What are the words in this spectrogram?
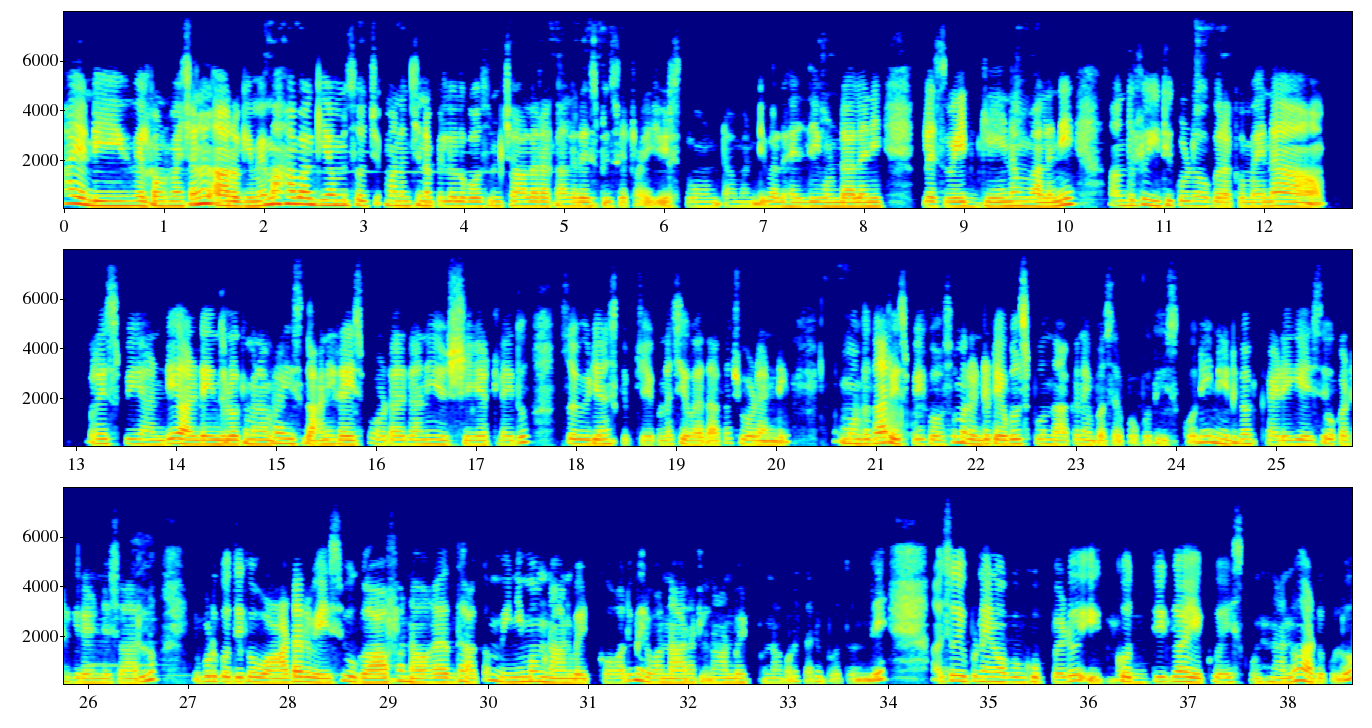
Hi అండి. Welcome to my channel ఆరోగ్యమే మహాభాగ్యం. సో మనం చిన్నపిల్లల కోసం చాలా రకాల రెసిపీస్ ట్రై చేస్తూ ఉంటామండి. వాళ్ళు హెల్తీగా ఉండాలని ప్లస్ వెయిట్ గెయిన్ అవ్వాలని. అందులో ఇది కూడా ఒక రకమైన రెసిపీ అండి. అంటే ఇందులోకి మనం రైస్ కానీ రైస్ పౌడర్ కానీ యూజ్ చేయట్లేదు. సో వీడియోని స్కిప్ చేయకుండా చివరిదాకా చూడండి. ముందుగా రెసిపీ కోసం రెండు టేబుల్ స్పూన్ దాకా నేను పెసరపప్పు తీసుకొని నీట్గా కడిగేసి ఒకటికి రెండు సార్లు ఇప్పుడు కొద్దిగా వాటర్ వేసి ఒక హాఫ్ అన్ అవర్ దాకా మినిమం నానబెట్టుకోవాలి. మీరు వన్ అవర్ అట్లా నానబెట్టుకున్నా కూడా సరిపోతుంది. సో ఇప్పుడు నేను ఒక గుప్పెడు కొద్దిగా ఎక్కువ వేసుకుంటున్నాను అటుకులు.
